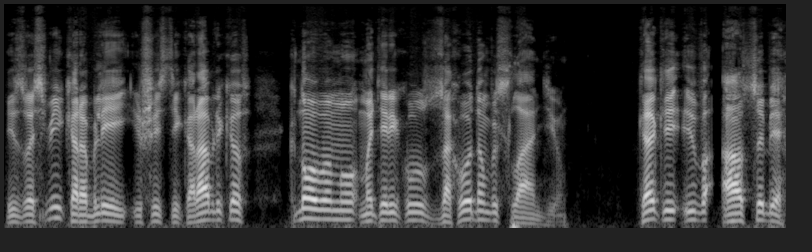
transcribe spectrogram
из восьми кораблей и шести корабликов к новому материку с заходом в Исландию. Как и в Асебе,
